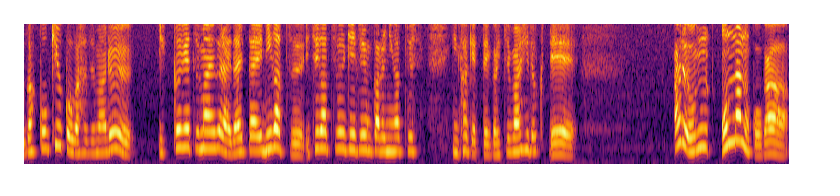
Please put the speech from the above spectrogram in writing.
学校休校が始まる1ヶ月前ぐらいだいたい2月1月下旬から2月にかけてが一番ひどくてある女の子が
